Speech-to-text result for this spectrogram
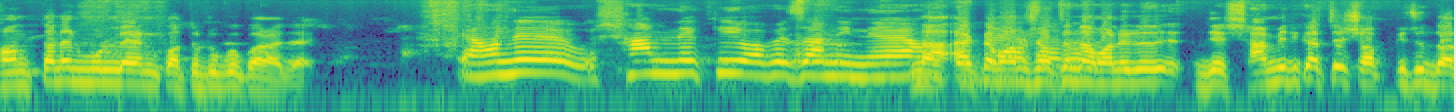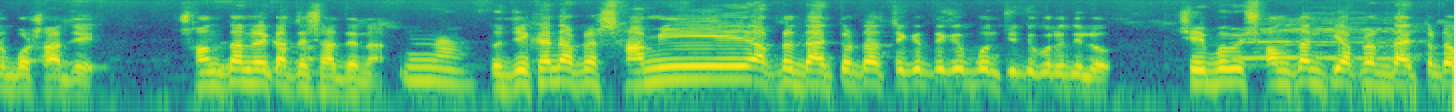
সন্তানের মূল্যায়ন কতটুকু করা যায়? এখন সামনে কি হবে জানি না না একটা মানুষ আছে না মানে যে স্বামীর কাছে সবকিছু দর্ব সাজে সন্তানের কাছে সাজে না। তো যেখানে আপনার স্বামী আপনার দায়িত্বটা সেখান থেকে বঞ্চিত করে দিল সেইভাবে সন্তান কি আপনার দায়িত্বটা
